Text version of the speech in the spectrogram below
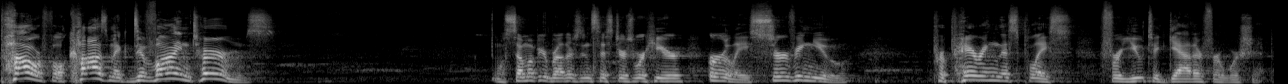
powerful, cosmic, divine terms? Well, some of your brothers and sisters were here early, serving you, preparing this place for you to gather for worship.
